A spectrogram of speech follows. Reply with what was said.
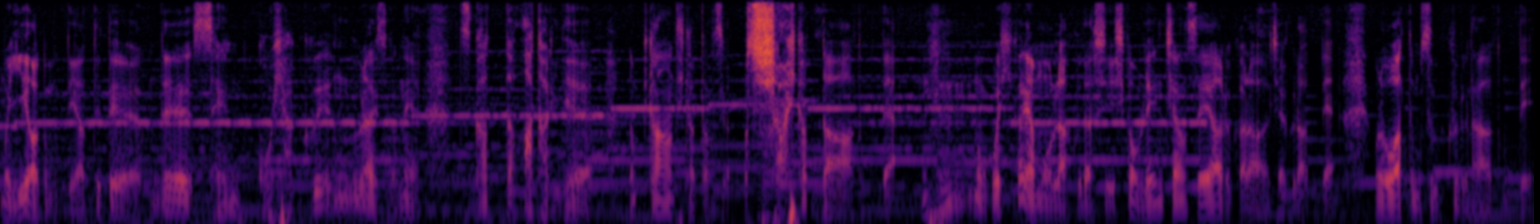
まあいいやと思ってやってて、で、1500円ぐらいですかね、使ったあたりで、ピカーンって光ったんですよ。よっしゃ、光ったと思って。もうこれ光はもう楽だし、しかも連チャン性あるから、ジャグラって。これ終わってもすぐ来るなと思って。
